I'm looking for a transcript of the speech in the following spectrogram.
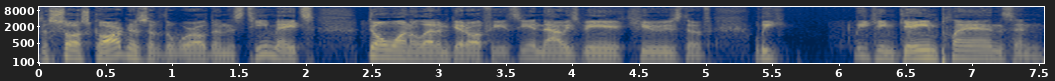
the Sauce Gardeners of the world and his teammates don't want to let him get off easy, and now he's being accused of leak, leaking game plans and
